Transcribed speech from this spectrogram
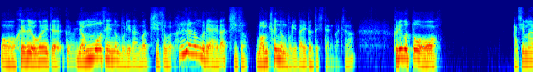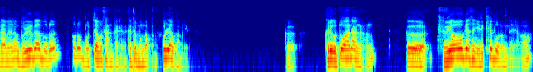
어, 그래서 요거는 이제 그 연못에 있는 물이라는 건 지수, 흐르는 물이 아니라 지수, 멈춰 있는 물이다. 이런 뜻이 되는 거죠. 그리고 또, 다시 말하면은 물과 불은 서로 못 잡아서 안달이다. 그래서 뭔가 바꾸려고 합니다. 그 그리고 또 하나는 그 주역에서는 이렇게 보는데요.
